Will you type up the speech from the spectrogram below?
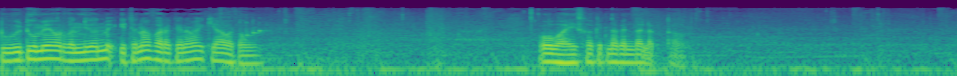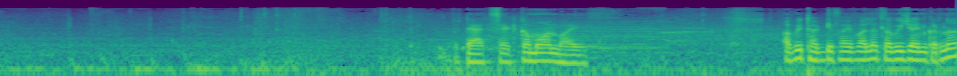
टू वी टू में और वन वी वन में इतना फ़र्क है ना भाई, क्या बताऊँ? ओ भाई, इसका कितना गंदा लगता दैट्स इट कम ऑन भाई। अभी थर्टी फाइव वाला तभी ज्वाइन करना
